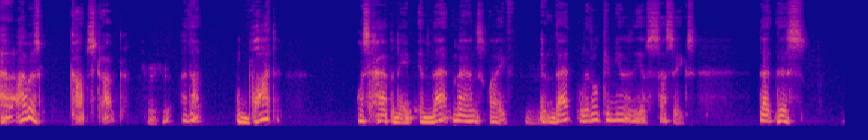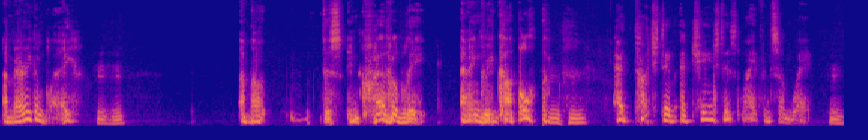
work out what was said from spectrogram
And I was gobstruck. I thought, what was happening in that man's life, in that little community of Sussex, that this American play hmm about this incredibly angry couple hmm had touched him and changed his life in some way. Hmm.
